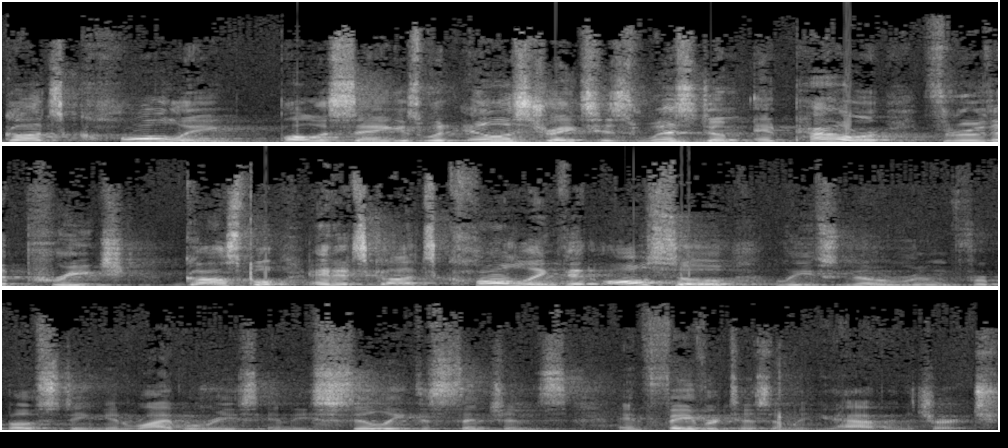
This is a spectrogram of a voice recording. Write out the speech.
God's calling, Paul is saying, is what illustrates his wisdom and power through the preached gospel. And it's God's calling that also leaves no room for boasting and rivalries and these silly dissensions and favoritism that you have in the church.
